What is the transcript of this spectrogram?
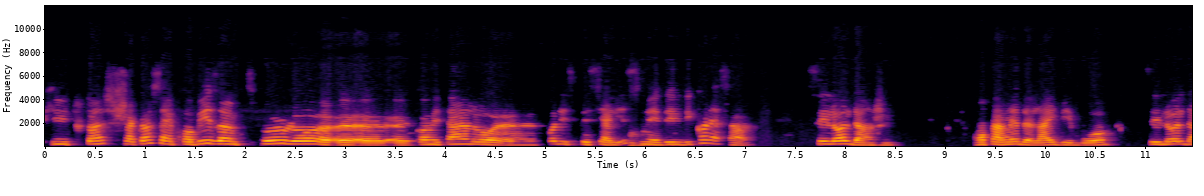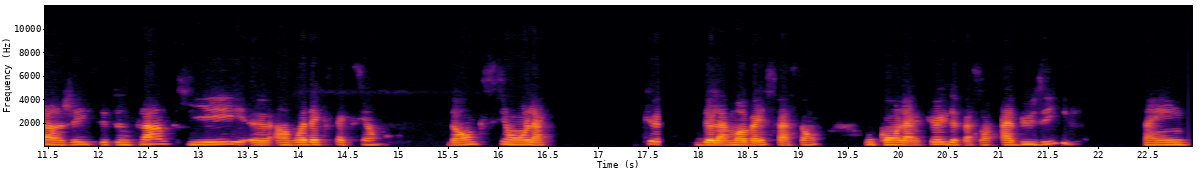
Puis tout temps, chacun s'improvise un petit peu euh, euh, euh, comme étant là, pas des spécialistes, mais des, connaisseurs. C'est là le danger. On parlait de l'ail des bois. C'est là le danger. C'est une plante qui est en voie d'extinction. Donc, si on l'accueille de la mauvaise façon ou qu'on l'accueille de façon abusive, ben,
